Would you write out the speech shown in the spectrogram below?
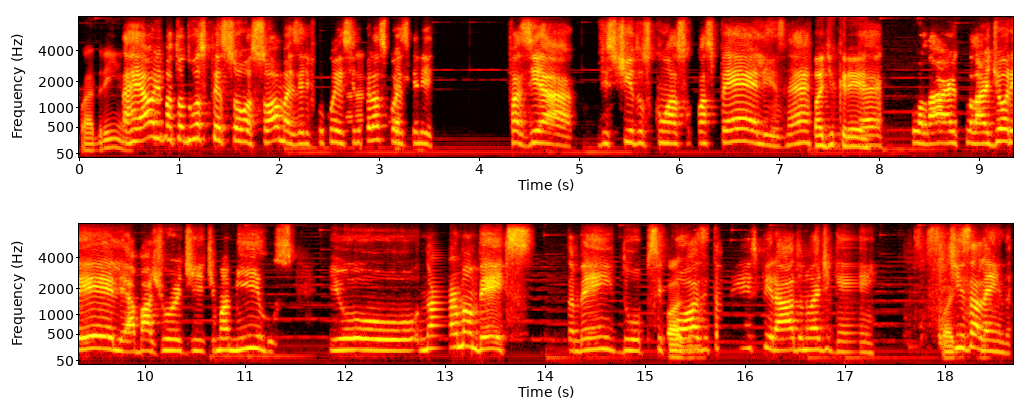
Quadrinho? na real, ele matou duas pessoas só, mas ele ficou conhecido pelas coisas que ele fazia vestidos com as, com as peles, né? pode crer. É. Colar, colar de orelha, abajur de, de mamilos. E o Norman Bates, também do Psicose, também é inspirado no Ed Gein. Pode Diz a lenda.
